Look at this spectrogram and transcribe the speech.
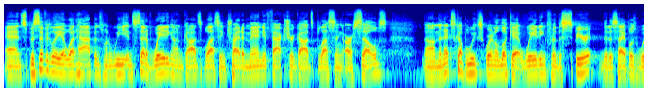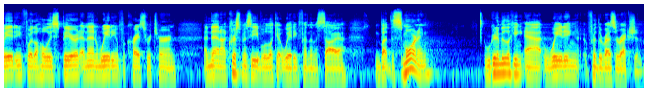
and specifically at what happens when we, instead of waiting on God's blessing, try to manufacture God's blessing ourselves. Um, the next couple weeks, we're going to look at waiting for the Spirit, the disciples waiting for the Holy Spirit, and then waiting for Christ's return. And then on Christmas Eve, we'll look at waiting for the Messiah. But this morning, we're going to be looking at waiting for the resurrection.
